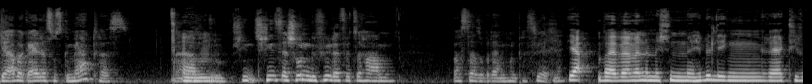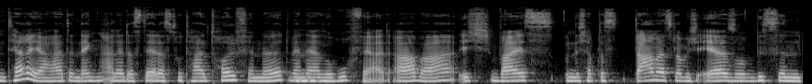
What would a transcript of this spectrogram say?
Ja, aber geil, dass du es gemerkt hast. Also ähm, du schienst ja schon ein Gefühl dafür zu haben, was da so bei deinem Hund passiert. Ne? Ja, weil wenn man nämlich einen hibbeligen, reaktiven Terrier hat, dann denken alle, dass der das total toll findet, wenn mhm. der so hochfährt. Aber ich weiß, und ich habe das damals, glaube ich, eher so ein bisschen,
